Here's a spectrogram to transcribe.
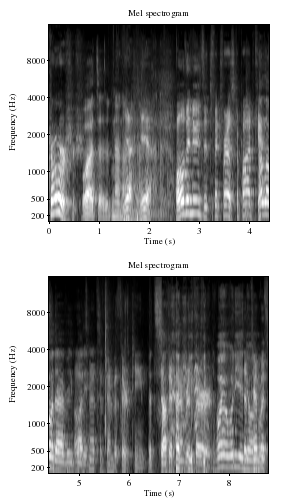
Jewish. What the. No, no. Yeah, no, no, yeah. no, no, no. All the news that's fit for us to podcast. Hello there, Oh, everybody. it's not September 13th. It's September 3rd. what, what are you doing September with 3rd.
